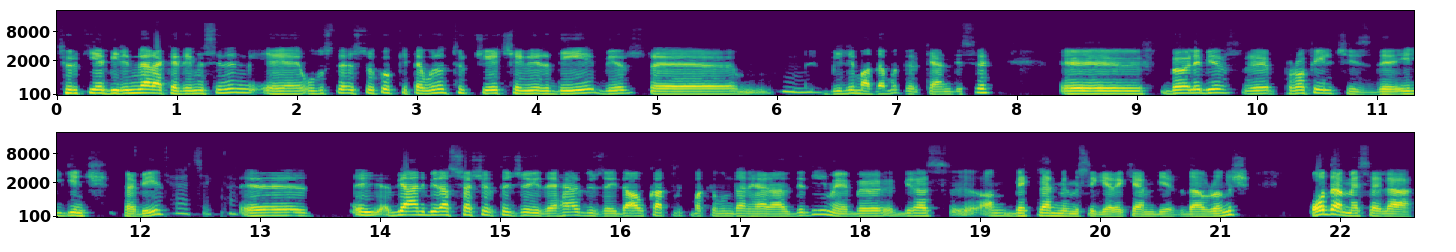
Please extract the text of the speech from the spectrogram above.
Türkiye Bilimler Akademisi'nin e, Uluslararası Hukuk kitabını Türkçe'ye çevirdiği bir e, hmm. bilim adamıdır kendisi. E, böyle bir e, profil çizdi. İlginç tabii. Gerçekten. E, e, yani biraz şaşırtıcıydı. Her düzeyde avukatlık bakımından herhalde değil mi? Böyle biraz e, beklenmemesi gereken bir davranış. O da mesela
